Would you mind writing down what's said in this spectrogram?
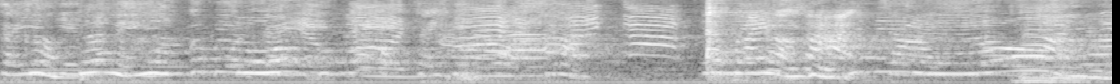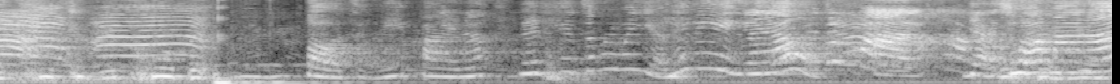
กลับได้หรือยังก็ไม่รู้กินแน่ใจเย็นค่ะยังไม่อยากอยู่ที่นี่แล้วอะคือถึงได้พูดแบบนี้ต่อจากนี้ไปนะนาทิพย์จะไม่มาเหยียบที่นี่อีกแล้ว อย่าชวนมานะ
